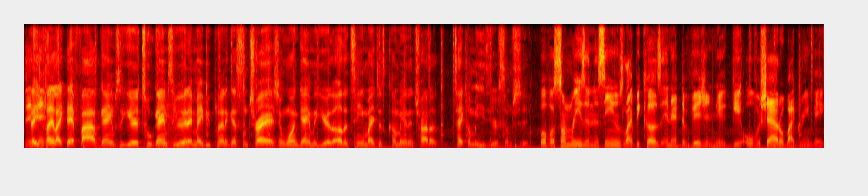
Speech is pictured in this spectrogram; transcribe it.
And They then- play like that five games a year, two games a year. Mm-hmm. They may be playing against some trash, and one game a year, the other team might just come in and try to take them easy or some shit. But for some reason, it seems like because in that division they get overshadowed by Green Bay.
